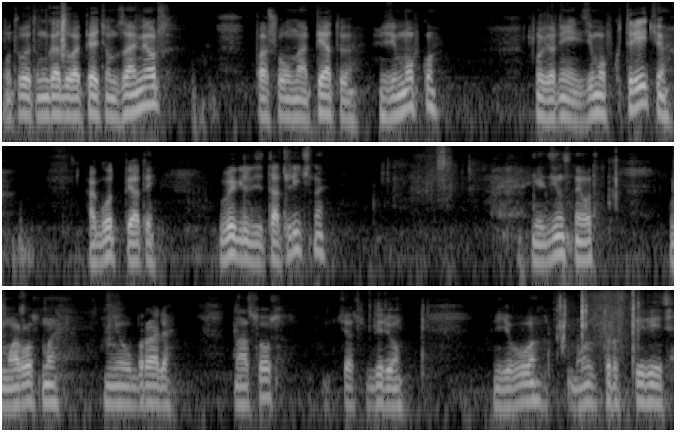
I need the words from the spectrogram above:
Вот в этом году опять он замерз. Пошел на пятую зимовку. Ну, вернее, зимовку третью, а год пятый. Выглядит отлично. Единственное, вот мороз мы не убрали насос. Сейчас уберем. Его может распереть.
